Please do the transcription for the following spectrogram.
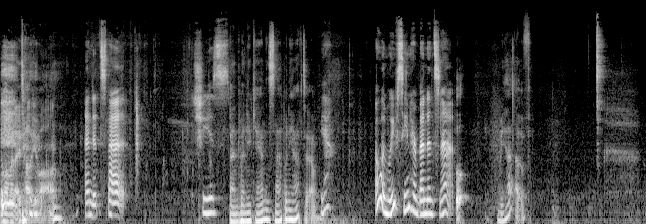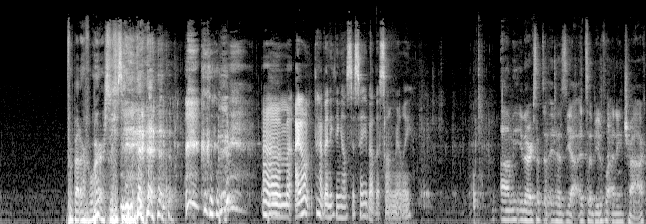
what would I tell you all? And it's that she's Bend when you can and snap when you have to. yeah. Oh, and we've seen her bend and snap. Oh, we have. For better or for worse, we've seen it. Um, I don't have anything else to say about this song really. Um, either, except that it is, yeah, it's a beautiful ending track.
